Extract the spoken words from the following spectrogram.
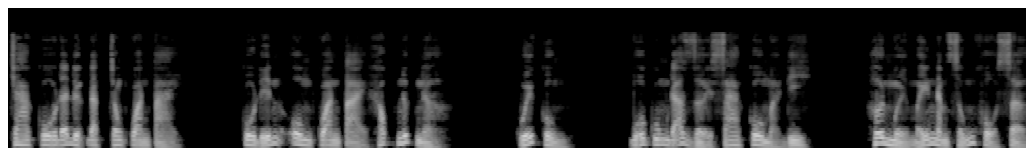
cha cô đã được đặt trong quan tài. Cô đến ôm quan tài khóc nức nở. Cuối cùng, bố cũng đã rời xa cô mà đi. Hơn mười mấy năm sống khổ sở,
